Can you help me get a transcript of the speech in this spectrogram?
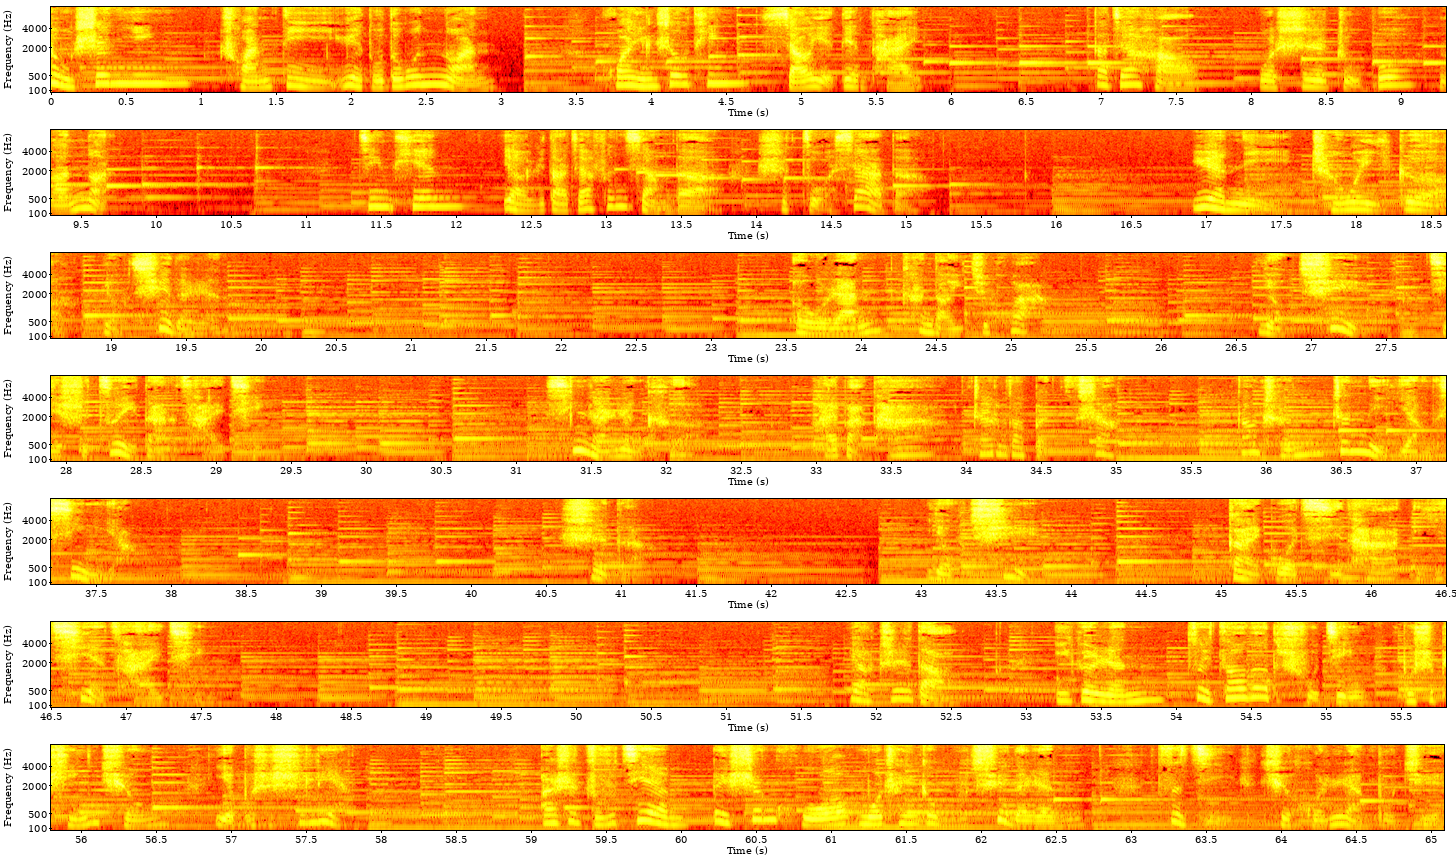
用声音传递阅读的温暖，欢迎收听小野电台。大家好，我是主播暖暖。今天要与大家分享的是左下的《愿你成为一个有趣的人》。偶然看到一句话：“有趣即是最大的才情。”欣然认可，还把它摘录到本子上，当成真理一样的信仰。是的，有趣盖过其他一切才情。要知道，一个人最糟糕的处境，不是贫穷，也不是失恋。而是逐渐被生活磨成一个无趣的人，自己却浑然不觉。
